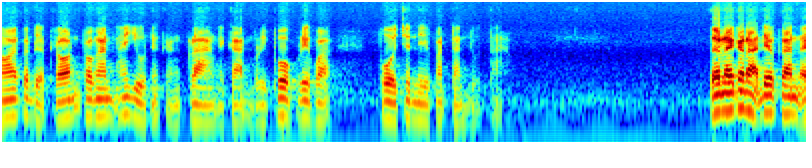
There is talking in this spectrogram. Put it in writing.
น้อยก็เดือดร้อน เพราะงั้นให้อยู่ในกลางๆ ในการบริโภคเรียกว่า โภชเนปัตตัญญูตา แต่ในขณะเดียวกันไอ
